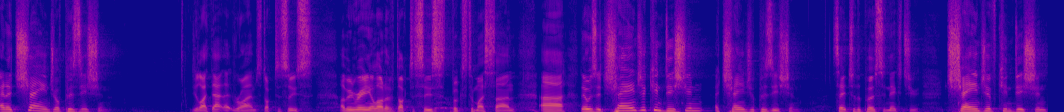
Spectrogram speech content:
and a change of position. Do you like that? That rhymes. Dr. Seuss. I've been reading a lot of Dr. Seuss books to my son. Uh, there was a change of condition, a change of position. Say it to the person next to you. Change of condition,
